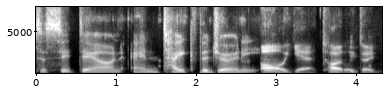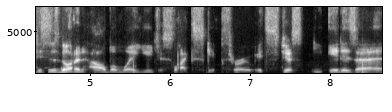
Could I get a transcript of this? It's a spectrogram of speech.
to sit down and take the journey. Oh yeah, totally, dude. This is not an album where you just like skip through. It's just it is a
